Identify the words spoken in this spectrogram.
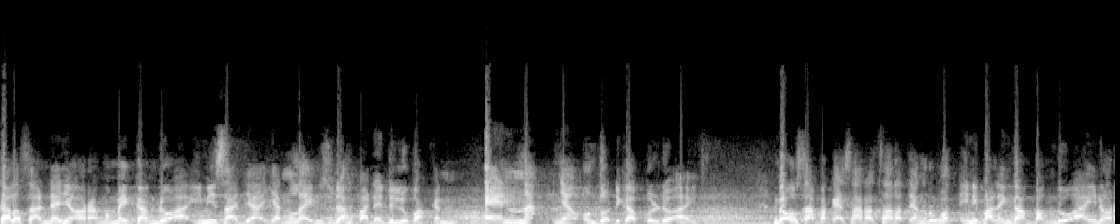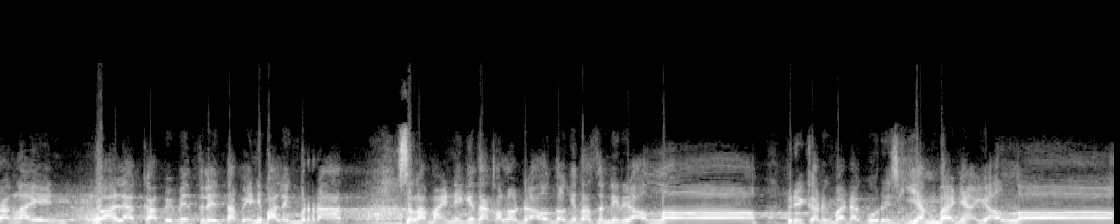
Kalau seandainya orang memegang doa ini saja, yang lain sudah pada dilupakan. Enaknya untuk dikabul doa itu. Enggak usah pakai syarat-syarat yang ruwet. Ini paling gampang doain orang lain. Walaka bimithlin, tapi ini paling berat. Selama ini kita kalau doa untuk kita sendiri, ya Allah, berikan kepada ku rezeki yang banyak ya Allah.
